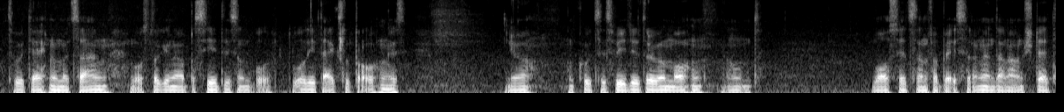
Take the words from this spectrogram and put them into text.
Jetzt wollte ich euch nur mal sagen, was da genau passiert ist und wo, wo die Deichsel gebrochen ist. Ja, ein kurzes Video darüber machen und was jetzt an Verbesserungen dann ansteht.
